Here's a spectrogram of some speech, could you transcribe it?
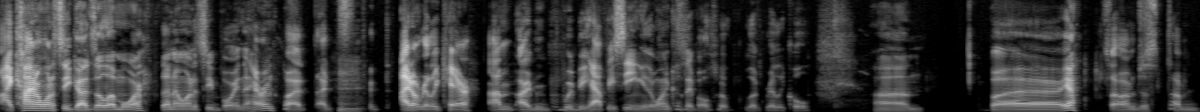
I kind of want to see Godzilla more than I want to see Boy and the Heron, but I, Hmm. I don't really care. I'm I would be happy seeing either one because they both look, look really cool. Um, but yeah, so I'm just I'm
